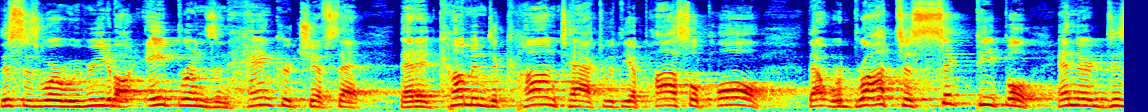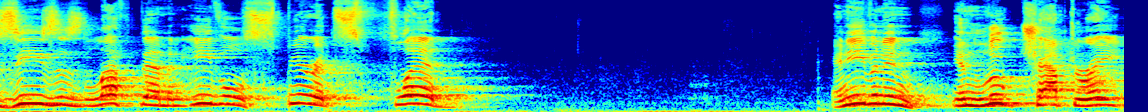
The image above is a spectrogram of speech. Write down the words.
this is where we read about aprons and handkerchiefs that, that had come into contact with the Apostle Paul that were brought to sick people, and their diseases left them, and evil spirits fled. And even in, in Luke chapter 8,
